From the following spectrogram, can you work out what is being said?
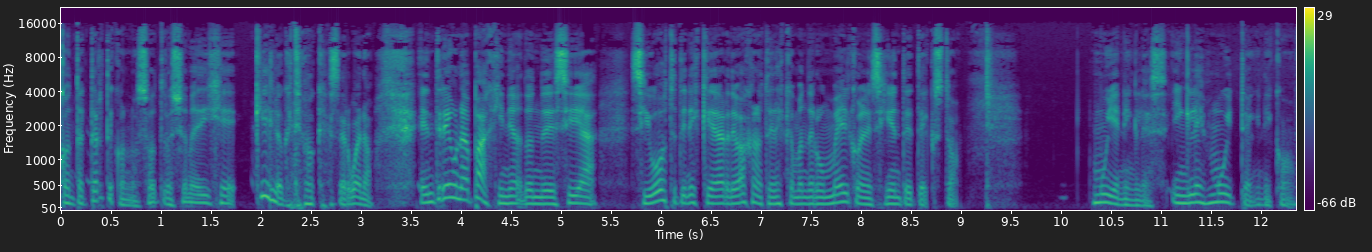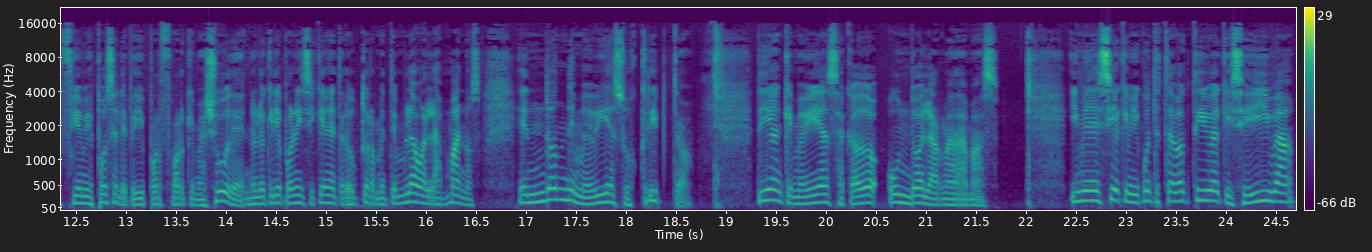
Contactarte con nosotros. Yo me dije, ¿qué es lo que tengo que hacer? Bueno, entré a una página donde decía, si vos te tenés que dar de baja, nos tenés que mandar un mail con el siguiente texto. Muy en inglés, inglés muy técnico. Fui a mi esposa y le pedí por favor que me ayude. No lo quería poner ni siquiera en el traductor, me temblaban las manos. ¿En dónde me había suscrito? Digan que me habían sacado un dólar nada más. Y me decía que mi cuenta estaba activa, que se iba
